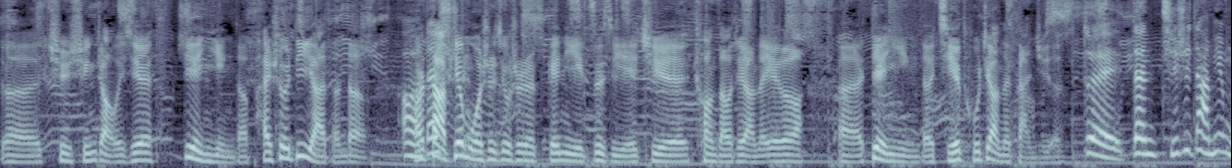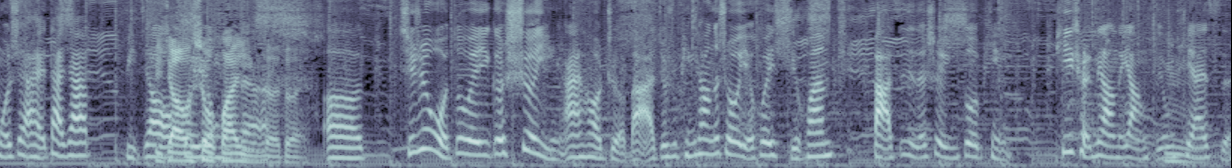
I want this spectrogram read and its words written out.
呃去寻找一些电影的拍摄地啊等等，而大片模式就是给你自己去创造这样的一个呃电影的截图这样的感觉，对，但其实大片模式还是大家比较比较受欢迎的，对。呃，其实我作为一个摄影爱好者吧，就是平常的时候也会喜欢把自己的摄影作品 P 成那样的样子，用嗯 PS、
